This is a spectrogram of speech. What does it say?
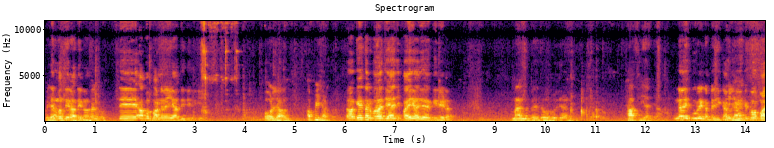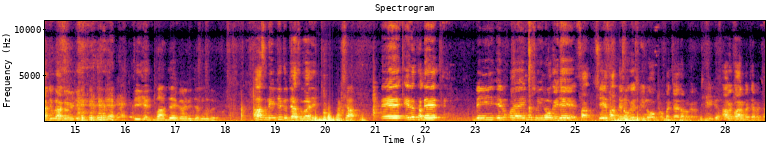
ਤੇ। ਮੱਦੇ ਨਾਲ ਦੇਣਾ। ਬਿਲਕੁਲ। ਤੇ ਆਪਾਂ 92000 ਦੀ ਦੇ ਦਈਏ। ਹੋਰ ਜਾਣ ਆਪੀ ਛੱਡ ਦੋ। ਅੱਗੇ ਤੁਹਾਨੂੰ ਪਤਾ ਜਾਇਜ਼ ਹੀ ਪਾਏ ਅਜੇ ਕੀ ਰੇਟ ਮੈਂ 90 ਦੋ ਹੋ ਜਾਣ 88 ਆ ਜਾ ਨਹੀਂ ਪੂਰੇ 90 ਦੀ ਕਰ ਲਈ। ਦੇਖੋ ਬਾਜੂਗਾ ਨੂੰ ਵੀ। ਠੀਕ ਹੈ ਜੀ। ਬਾਦੇ ਕੋਈ ਨਹੀਂ ਚੱਲਣ ਦੋ। ਆਹ ਸੰਦੀਪ ਜੀ ਦੂਜਾ ਸੁਗਾ ਜੀ। ਅੱਛਾ। ਤੇ ਇਹਦੇ ਥੱਲੇ ਵੀ ਇਹਨੂੰ ਪ- ਇਹਨੂੰ ਸੂਈ ਨੂੰ ਹੋ ਗਏ ਜੇ 6 7 ਦਿਨ ਹੋ ਗਏ ਸੂਈ ਨੂੰ ਉਹ ਬੱਚਾ ਇਹਦਾ ਮਗਰ ਠੀਕ ਆ। ਆਵੇ ਬਾਹਰ ਬੱਚਾ ਬੱਚਾ।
